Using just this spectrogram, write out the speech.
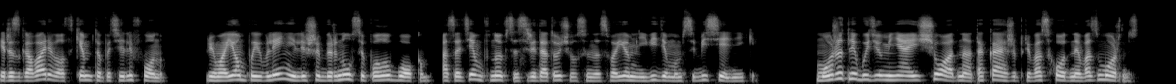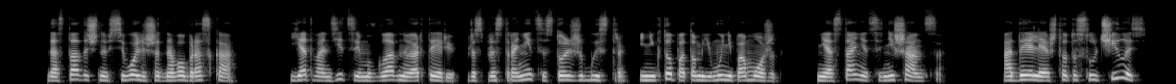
и разговаривал с кем-то по телефону. При моем появлении лишь обернулся полубоком, а затем вновь сосредоточился на своем невидимом собеседнике. Может ли быть у меня еще одна такая же превосходная возможность? Достаточно всего лишь одного броска. Яд вонзится ему в главную артерию, распространится столь же быстро, и никто потом ему не поможет. Не останется ни шанса. «Аделия, что-то случилось?»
